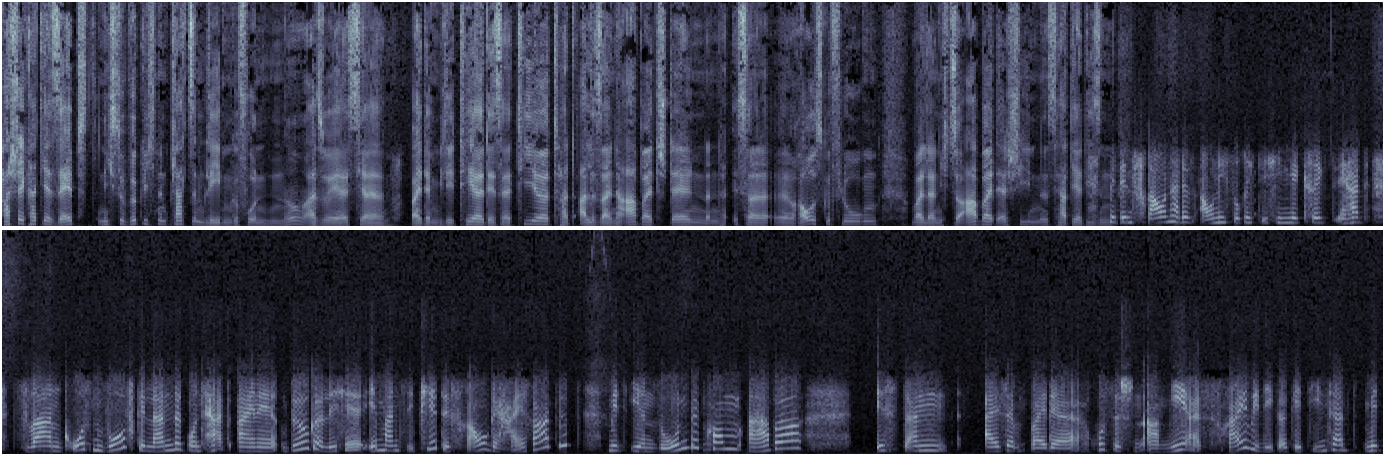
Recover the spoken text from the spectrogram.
Haschek hat ja selbst nicht so wirklich einen Platz im Leben gefunden. Ne? Also er ist ja bei dem Militär desertiert, hat alle seine Arbeitsstellen, dann ist er äh, rausgeflogen, weil er nicht zur Arbeit erschienen ist. Hat ja diesen Mit den Frauen hat es auch nicht so richtig hingekriegt. Er hat zwar einen großen Wurf gelandet und hat eine bürgerliche, emanzipierte Frau geheiratet, mit ihren Sohn bekommen, aber ist dann, als er bei der russischen Armee als Freiwilliger gedient hat, mit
